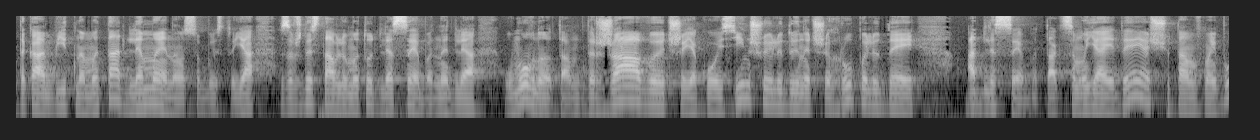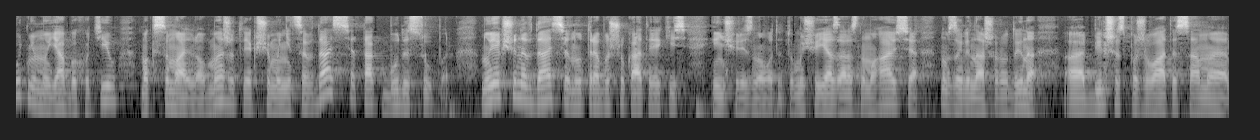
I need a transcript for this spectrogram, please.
така амбітна мета для мене особисто. Я завжди ставлю мету для себе, не для умовно там держави чи якоїсь іншої людини, чи групи людей. А для себе так це моя ідея, що там в майбутньому я би хотів максимально обмежити. Якщо мені це вдасться, так буде супер. Ну якщо не вдасться, ну треба шукати якісь інші різновиди. Тому що я зараз намагаюся, ну взагалі наша родина е, більше споживати саме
